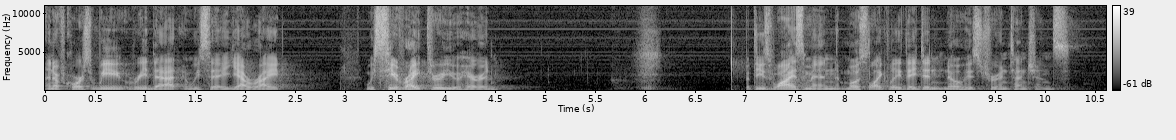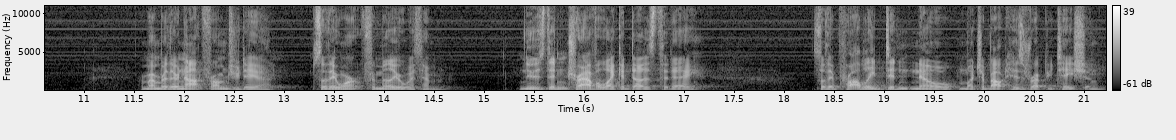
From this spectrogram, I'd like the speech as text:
And of course, we read that and we say, Yeah, right. We see right through you, Herod. But these wise men, most likely, they didn't know his true intentions. Remember, they're not from Judea so they weren't familiar with him. News didn't travel like it does today, so they probably didn't know much about his reputation.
